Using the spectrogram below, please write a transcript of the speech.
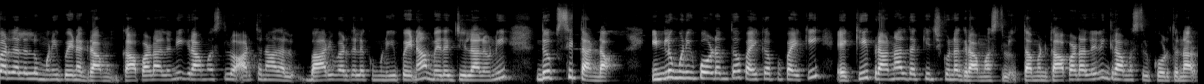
వరదలలో మునిగిపోయిన గ్రామం. కాపాడాలని గ్రామస్తులు ఆర్తనాదాలు. భారీ వరదలకు మునిగిపోయిన మెదక్ జిల్లాలోని దుప్సి తండా. ఇండ్లు మునిగిపోవడంతో పైకప్పు పైకి ఎక్కి ప్రాణాలు దక్కించుకున్న గ్రామస్తులు. తమను కాపాడాలని గ్రామస్తులు కోరుతున్నారు.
